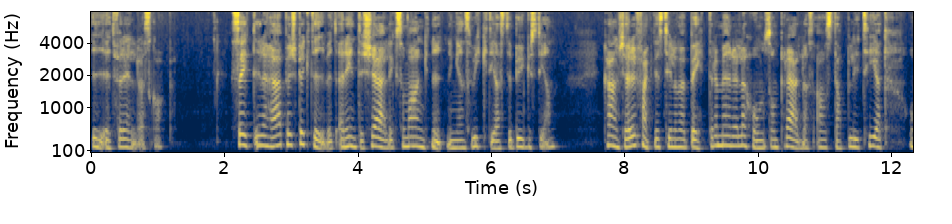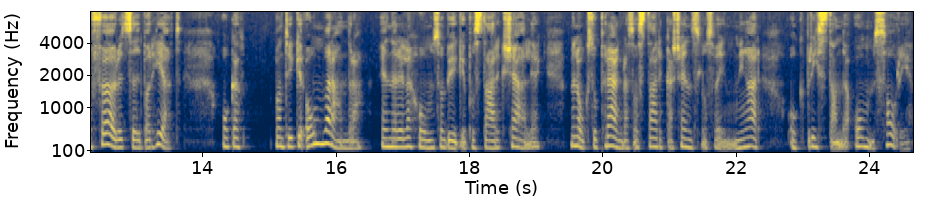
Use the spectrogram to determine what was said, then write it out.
i ett föräldraskap. Sett i det här perspektivet är inte kärlek som anknytningens viktigaste byggsten. Kanske är det faktiskt till och med bättre med en relation som präglas av stabilitet och förutsägbarhet och att man tycker om varandra än en relation som bygger på stark kärlek men också präglas av starka känslosvängningar och bristande omsorg.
